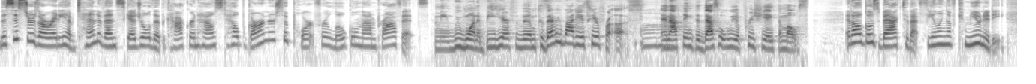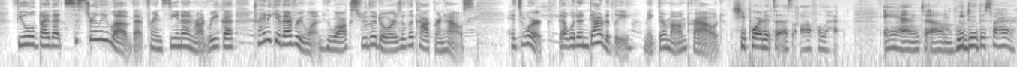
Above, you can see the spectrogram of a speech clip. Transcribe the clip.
The sisters already have 10 events scheduled at the Cochrane House to help garner support for local nonprofits. I mean, we want to be here for them because everybody is here for us. Mm-hmm. And I think that that's what we appreciate the most. It all goes back to that feeling of community, fueled by that sisterly love that Francina and Roderica try to give everyone who walks through the doors of the Cochrane House. It's work that would undoubtedly make their mom proud. She poured into us an awful lot, and um, we do this for her.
